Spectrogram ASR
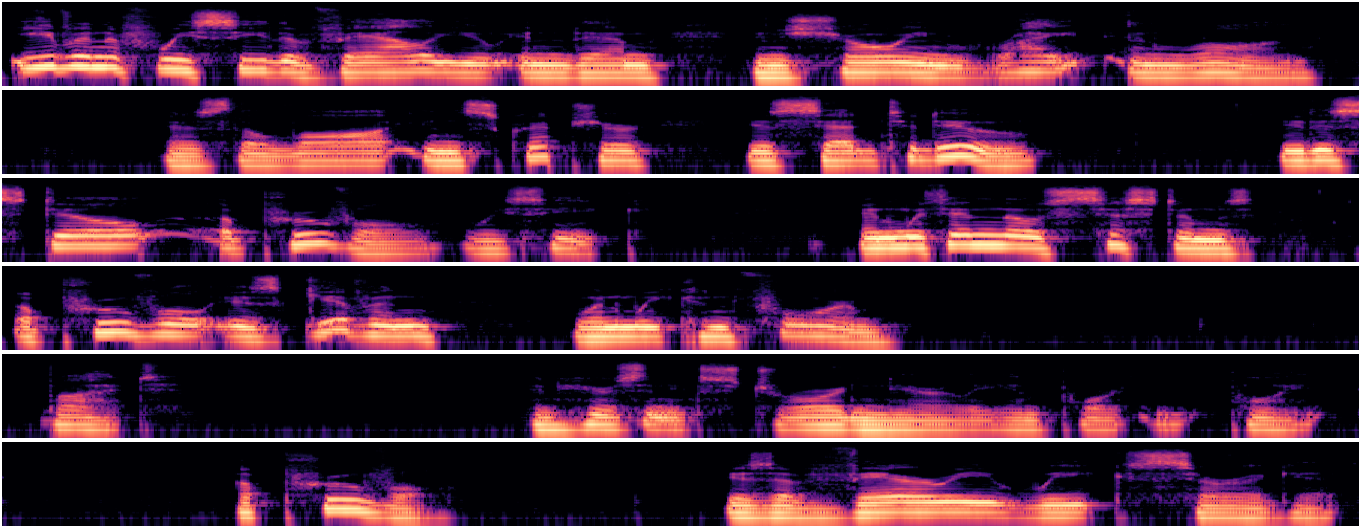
even if we see the value in them in showing right and wrong, as the law in Scripture is said to do, it is still approval we seek. And within those systems, approval is given when we conform. But, and here's an extraordinarily important point Approval is a very weak surrogate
